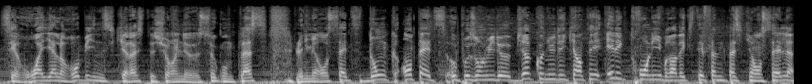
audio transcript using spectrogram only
C'est Royal Robbins qui reste sur une seconde place. Le numéro 7 donc en tête. Opposons-lui le bien connu des quintets Electron Libre avec Stéphane selle.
